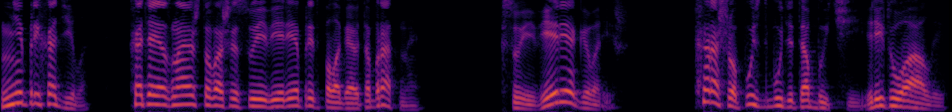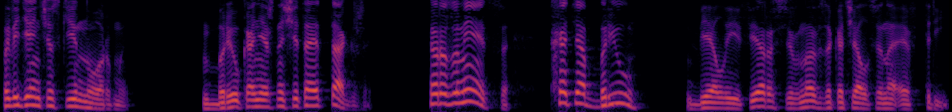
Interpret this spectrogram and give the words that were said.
Не приходило. Хотя я знаю, что ваши суеверия предполагают обратное. Суеверия, говоришь? Хорошо, пусть будет обычаи, ритуалы, поведенческие нормы. Брю, конечно, считает так же. Разумеется, хотя Брю... Белый ферзь вновь закачался на F3.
